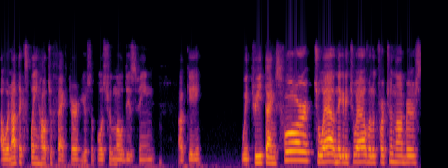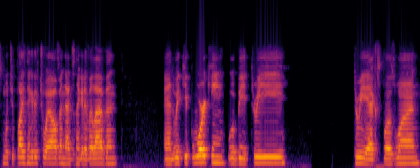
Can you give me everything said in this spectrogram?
I will not explain how to factor. You're supposed to know this thing. Okay? With 3 times 4, 12, negative 12. I look for two numbers, multiplies negative 12 and adds negative 11. And we keep working. Will be 3, 3x plus 1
